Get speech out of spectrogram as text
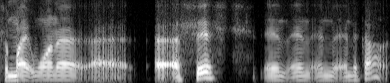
to might want to uh, assist in, in, in, the cause?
